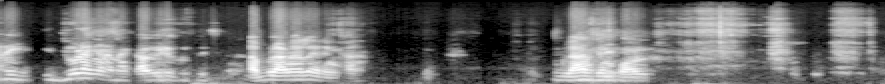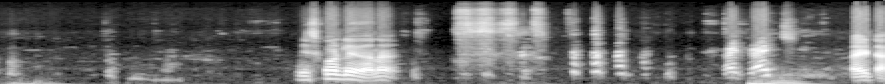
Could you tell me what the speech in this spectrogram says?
అరే ఇది చూడగానే నాకు ఆ వీడియో గుర్తొచ్చింది. డబ్బులు అడగలేరు ఇంకా. గ్లాస్ దింపౌండ్ డిస్కౌంట్ లేదానా? రైటా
